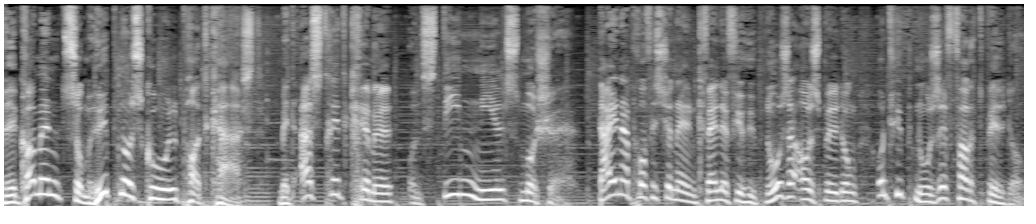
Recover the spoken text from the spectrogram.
Willkommen zum Hypnoschool Podcast mit Astrid Krimmel und Steen Niels Musche, deiner professionellen Quelle für Hypnoseausbildung und Hypnosefortbildung.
